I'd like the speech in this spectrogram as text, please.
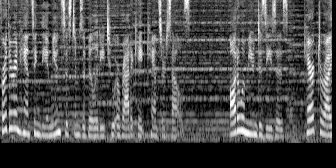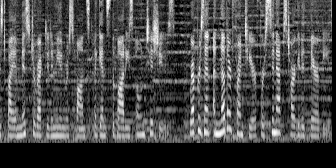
further enhancing the immune system's ability to eradicate cancer cells. Autoimmune diseases, characterized by a misdirected immune response against the body's own tissues, represent another frontier for synapse-targeted therapies.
